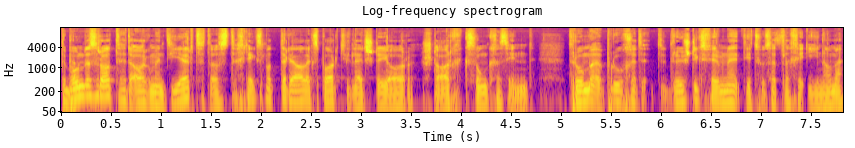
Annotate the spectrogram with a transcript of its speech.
Der Bundesrat hat argumentiert, dass die Kriegsmaterialexporte in den letzten Jahren stark gesunken sind. Darum brauchen die Rüstungsfirmen die zusätzlichen Einnahmen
